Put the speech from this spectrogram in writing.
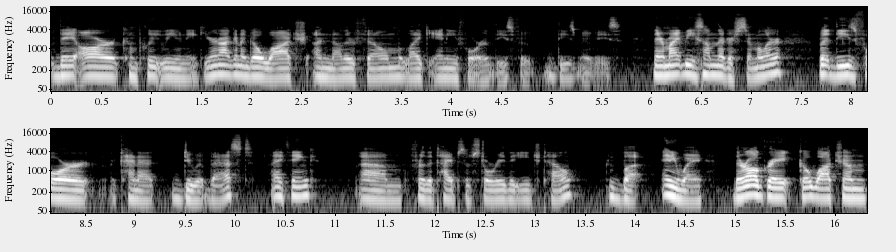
they are completely unique. You're not going to go watch another film like any four of these fo- these movies. There might be some that are similar, but these four kind of do it best, I think, um, for the types of story they each tell. But anyway, they're all great. Go watch them.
